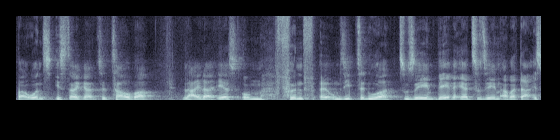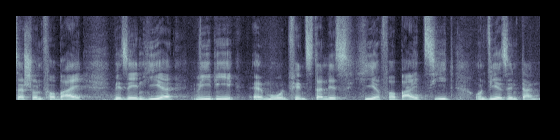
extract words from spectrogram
Bei uns ist der ganze Zauber leider erst um, 5, äh, um 17 Uhr zu sehen, wäre er zu sehen, aber da ist er schon vorbei. Wir sehen hier, wie die äh, Mondfinsternis hier vorbeizieht und wir sind dann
